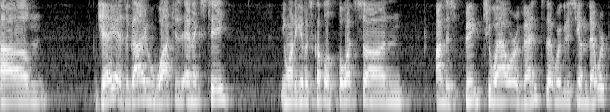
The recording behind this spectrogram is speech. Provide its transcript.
Um, Jay, as a guy who watches NXT, you want to give us a couple of thoughts on on this big two-hour event that we're going to see on the network,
